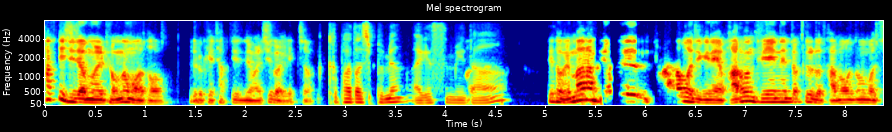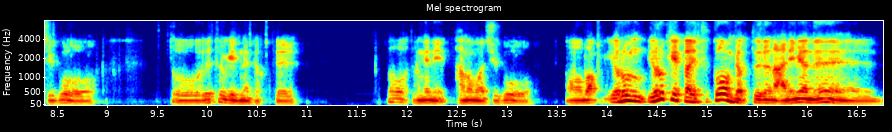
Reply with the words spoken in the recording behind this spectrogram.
착지 지점을 벽 넘어서 이렇게 착지 지점을 찍어야겠죠. 급하다 싶으면 알겠습니다. 그래서 웬만한 벽들은 다 넘어지긴 해요. 바로 뒤에 있는 벽들도 다 넘어지고 또 이쪽에 있는 벽들 또 당연히 다 넘어지고 어 막 요런 요렇게까지 두꺼운 벽들은 아니면은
